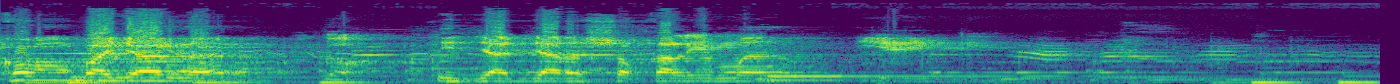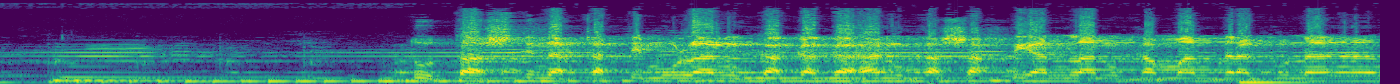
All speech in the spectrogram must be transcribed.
kombayana dijajar sokalima. Tutas tina katimulan kagagahan kasaktian lan kamandragunaan.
